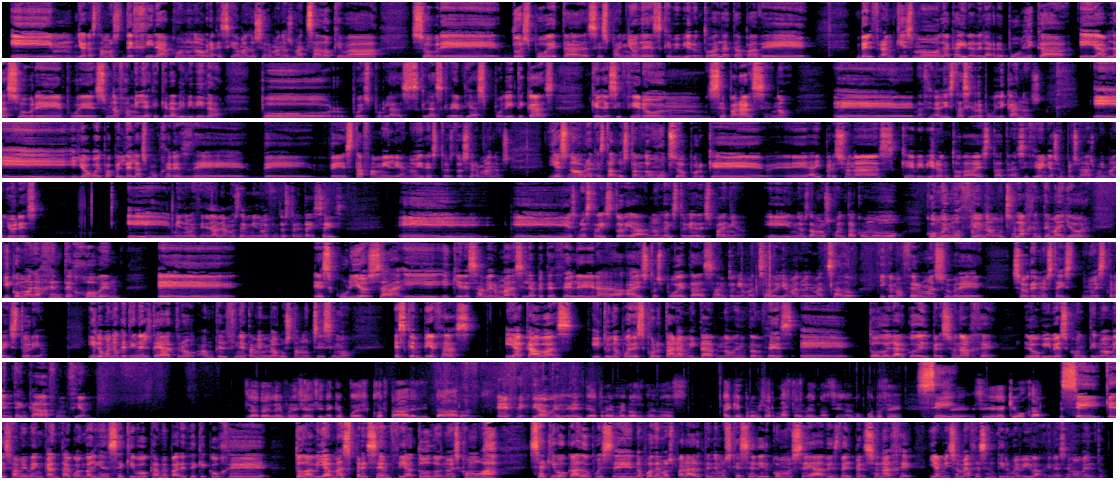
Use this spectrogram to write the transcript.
Y, mm, y ahora estamos de gira con una obra que se llama Los Hermanos Machado, que va sobre dos poetas españoles que vivieron toda la etapa de, del franquismo, la caída de la República y habla sobre pues una familia que queda dividida por pues por las, las creencias políticas que les hicieron separarse, ¿no? Eh, nacionalistas y republicanos. Y, y yo hago el papel de las mujeres de, de, de esta familia, ¿no? Y de estos dos hermanos. Y es una obra que está gustando mucho porque eh, hay personas que vivieron toda esta transición, ya son personas muy mayores, y 1900 hablamos de 1936, y, y es nuestra historia, ¿no? La historia de España. Y nos damos cuenta cómo, cómo emociona mucho a la gente mayor y cómo a la gente joven eh, es curiosa y, quiere saber más y le apetece leer a, estos poetas, a Antonio Machado y a Manuel Machado, y conocer más sobre, sobre nuestra, nuestra historia. Y lo bueno que tiene el teatro, aunque el cine también me gusta muchísimo, es que empiezas y acabas y tú no puedes cortar a mitad, ¿no? Entonces, eh, todo el arco del personaje lo vives continuamente en cada función. Claro, es la diferencia del cine que puedes cortar, editar. En el, Efectivamente. el teatro hay menos, menos, hay que improvisar más tal vez, ¿no? Si en algún punto se, Sí. se, se llega a equivocar. Sí, que eso a mí me encanta. Cuando alguien se equivoca me parece que coge todavía más presencia todo, ¿no? Es como, ah, se ha equivocado, pues eh, no podemos parar, tenemos que seguir como sea desde el personaje. Y a mí eso me hace sentirme viva en ese momento.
